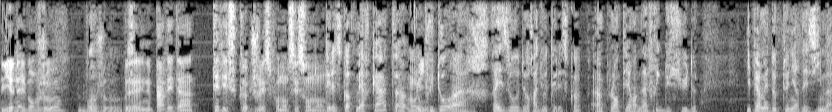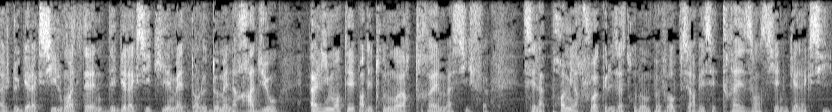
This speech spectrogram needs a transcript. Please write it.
Lionel, bonjour. Bonjour. Vous allez nous parler d'un télescope, je vous laisse prononcer son nom. Télescope Mercat, Oui. ou plutôt un réseau de radiotélescopes implanté en Afrique du Sud, qui permet d'obtenir des images de galaxies lointaines, des galaxies qui émettent dans le domaine radio, alimentées par des trous noirs très massifs. C'est la première fois que les astronomes peuvent observer ces très anciennes galaxies,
